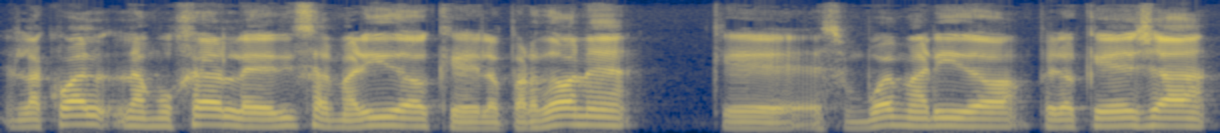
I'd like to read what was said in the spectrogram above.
en la cual la mujer le dice al marido que lo perdone, que es un buen marido, pero que ella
